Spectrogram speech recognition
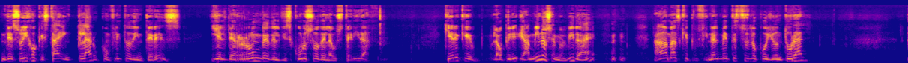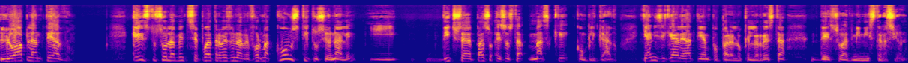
de su hijo que está en claro conflicto de interés y el derrumbe del discurso de la austeridad quiere que la opinión, a mí no se me olvida, ¿eh? Nada más que pues, finalmente esto es lo coyuntural. Lo ha planteado. Esto solamente se puede a través de una reforma constitucional, ¿eh? Y dicho sea de paso, eso está más que complicado. Ya ni siquiera le da tiempo para lo que le resta de su administración.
